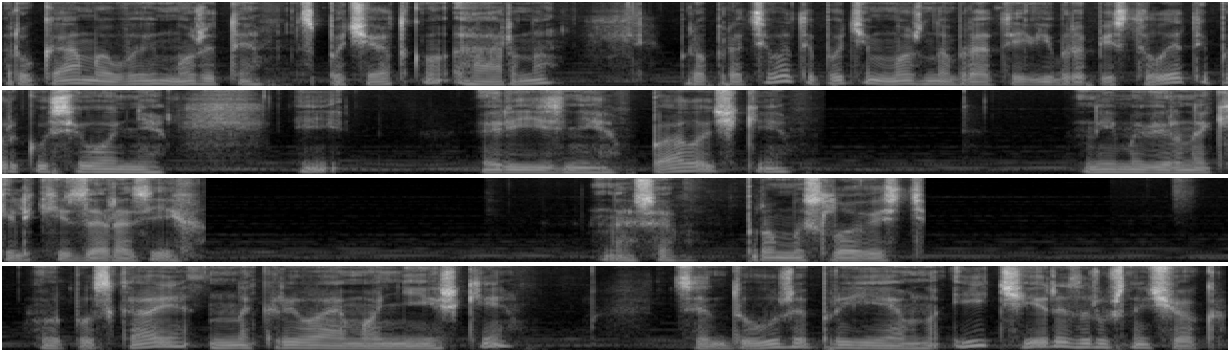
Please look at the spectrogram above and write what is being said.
руками ви можете спочатку гарно пропрацювати, потім можна брати вібропістолети перкусіонні і різні палички. Неймовірна кількість зараз їх. Наша промисловість випускає, накриваємо ніжки. Це дуже приємно. І через рушничок.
